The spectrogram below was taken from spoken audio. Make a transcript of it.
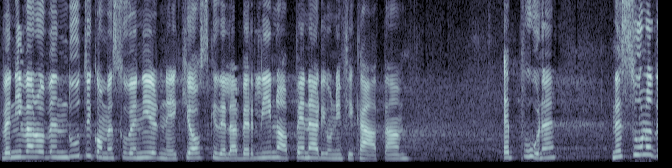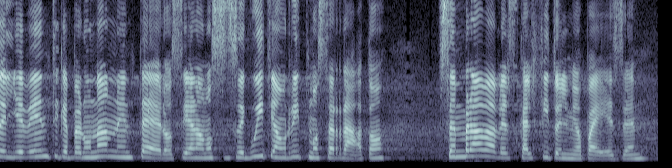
venivano venduti come souvenir nei chioschi della Berlino appena riunificata. Eppure, nessuno degli eventi che per un anno intero si erano seguiti a un ritmo serrato sembrava aver scalfito il mio paese.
